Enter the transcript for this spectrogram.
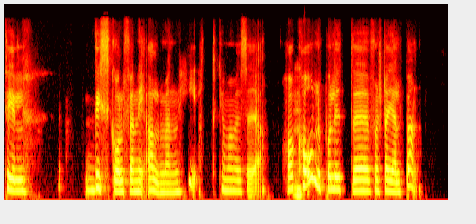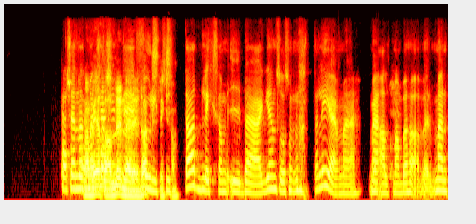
till discgolfen i allmänhet kan man väl säga. Ha Mm. koll på lite första hjälpen. Får att Man man, vet kanske aldrig inte när det är fullkittad liksom. liksom. i vägen så som Nathalie är med, med allt man behöver. Men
